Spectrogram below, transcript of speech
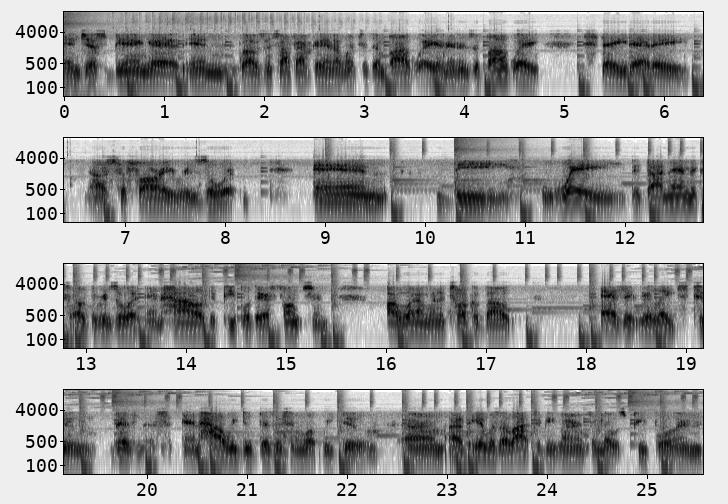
in just being at in well I was in South Africa and I went to Zimbabwe and then in Zimbabwe stayed at a, a safari resort and the way, the dynamics of the resort and how the people there function are what I'm going to talk about as it relates to business and how we do business and what we do. Um, I, it was a lot to be learned from those people, and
